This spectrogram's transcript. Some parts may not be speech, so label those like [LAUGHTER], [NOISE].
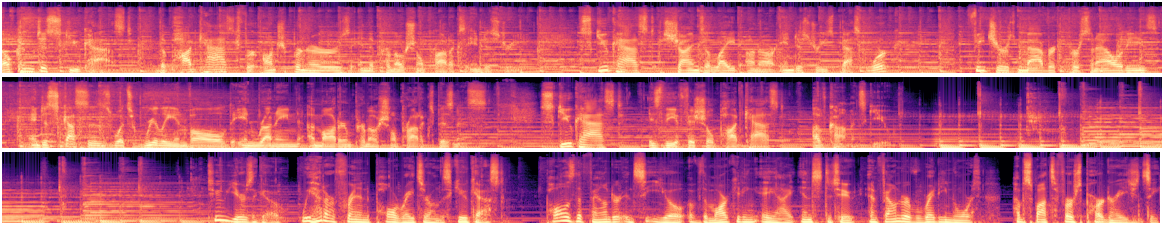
Welcome to SKUcast, the podcast for entrepreneurs in the promotional products industry. SKUcast shines a light on our industry's best work, features maverick personalities, and discusses what's really involved in running a modern promotional products business. SKUcast is the official podcast of commonsku. Two years ago, we had our friend Paul Roetzer on the SKUcast. Paul is the founder and CEO of the Marketing AI Institute and founder of Ready North, HubSpot's first partner agency.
